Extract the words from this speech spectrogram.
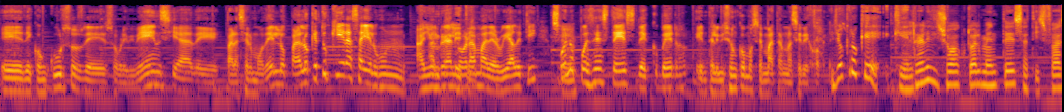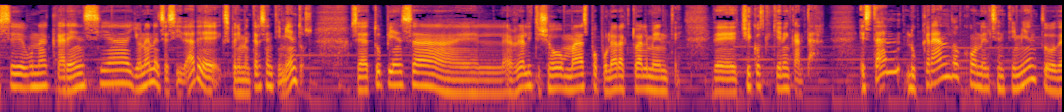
eh, de concursos de sobrevivencia, de para ser modelo, para lo que tú quieras hay algún, Hay un algún reality. programa de reality. Sí. Bueno, pues este es de ver en televisión cómo se matan una serie de jóvenes. Yo creo que, que el reality show actualmente satisface una carencia y una necesidad de experimentar sentimientos. O sea, tú piensa el reality show más popular actualmente de chicos que quieren cantar. Están lucrando con el sentimiento. De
